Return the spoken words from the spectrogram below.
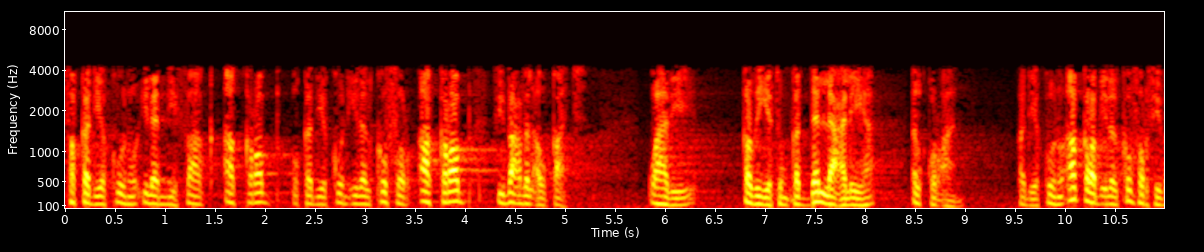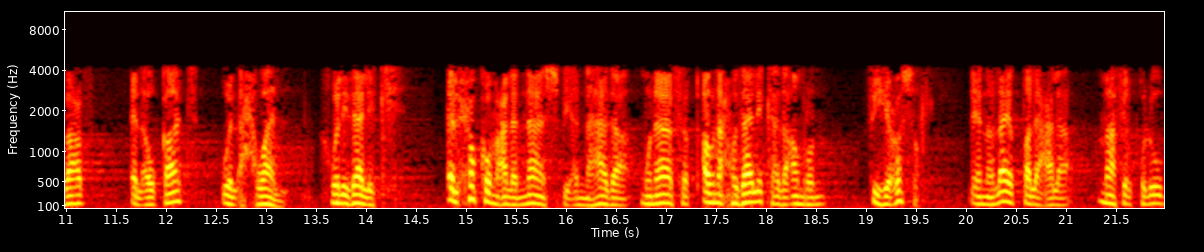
فقد يكون إلى النفاق أقرب وقد يكون إلى الكفر أقرب في بعض الأوقات. وهذه قضية قد دل عليها القرآن. قد يكون أقرب إلى الكفر في بعض الأوقات والأحوال. ولذلك الحكم على الناس بأن هذا منافق أو نحو ذلك هذا أمر فيه عسر لأنه لا يطلع على ما في القلوب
